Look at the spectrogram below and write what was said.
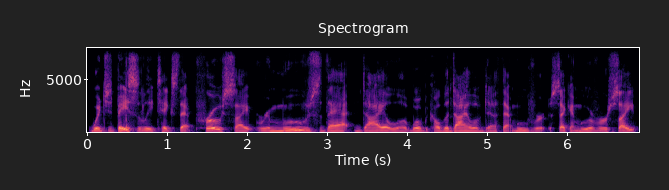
which basically takes that Pro sight, removes that dial of what we call the dial of death, that mover second mover sight,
